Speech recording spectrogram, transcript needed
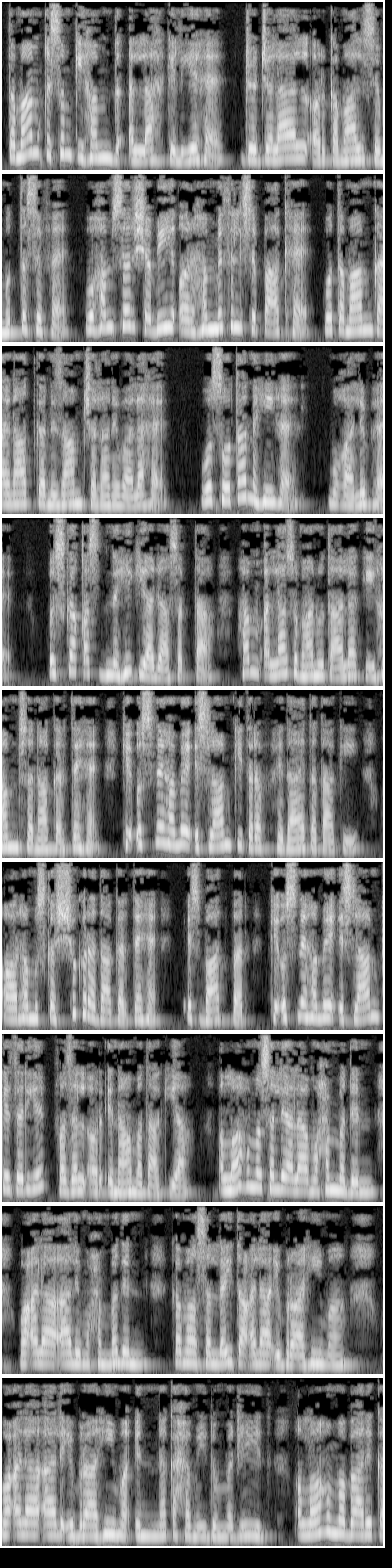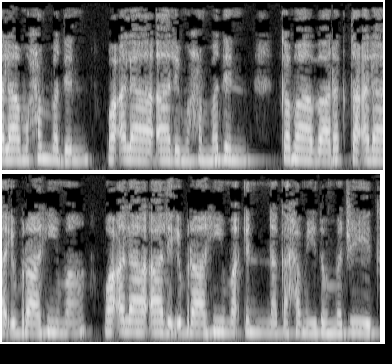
تمام قسم کی حمد اللہ کے لیے ہے جو جلال اور کمال سے متصف ہے. وہ ہم سر شبی اور ہم مثل سے پاک ہے. وہ تمام کائنات کا نظام چلانے والا ہے. وہ سوتا نہیں ہے وہ غالب ہے۔ اس کا قصد نہیں کیا جا سکتا۔ ہم اللہ سبحان تعالی کی ہم سنا کرتے ہیں کہ اس نے ہمیں اسلام کی طرف ہدایت عطا کی اور ہم اس کا شکر ادا کرتے ہیں اس بات پر کہ اس نے ہمیں اسلام کے ذریعے فضل اور انعام عطا کیا۔ اللہ صلی اللہ محمد و علا عل محمد کما صلی تعلی ابراہیم و علا عل ابراہیم ان حمید مجید۔ اللہ مبارک علی محمد و علی محمد کما بارک علی ابراہیم و علا عل ابراہیم ان حمید مجید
